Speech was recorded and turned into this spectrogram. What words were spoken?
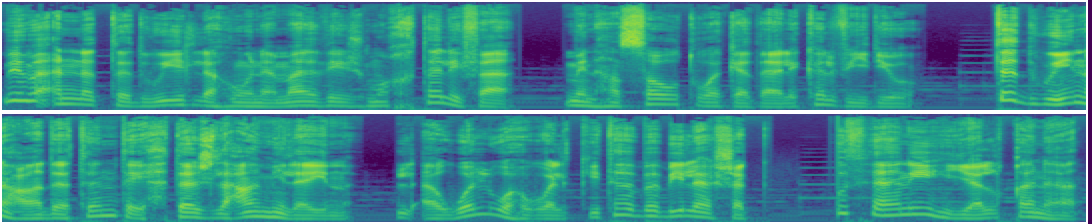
بما أن التدوين له نماذج مختلفة منها الصوت وكذلك الفيديو. تدوين عادة يحتاج لعاملين الأول وهو الكتابة بلا شك والثاني هي القناة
